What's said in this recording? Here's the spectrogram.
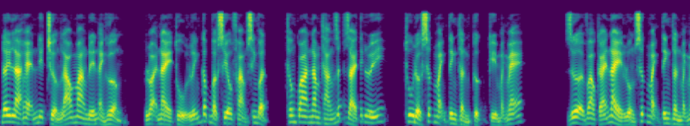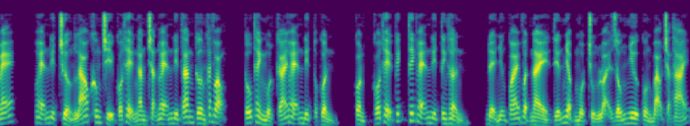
Đây là hẹn đi trưởng lão mang đến ảnh hưởng, loại này thủ lĩnh cấp bậc siêu phàm sinh vật, thông qua năm tháng rất dài tích lũy, thu được sức mạnh tinh thần cực kỳ mạnh mẽ. Dựa vào cái này luồng sức mạnh tinh thần mạnh mẽ, Hẹn đi trưởng lão không chỉ có thể ngăn chặn Hẹn đi tan cơm khát vọng, cấu thành một cái Hẹn đi tộc quần, còn có thể kích thích Hẹn đi tinh thần, để những quái vật này tiến nhập một chủng loại giống như cuồng bạo trạng thái.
